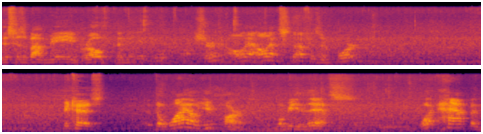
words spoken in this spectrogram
this is about me and growth, and sure, all that, all that stuff is important. Because the while you part will be this: What happens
